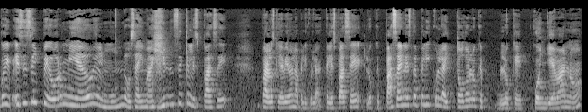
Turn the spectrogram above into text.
güey, ese es el peor miedo del mundo. O sea, imagínense que les pase, para los que ya vieron la película, que les pase lo que pasa en esta película y todo lo que, lo que conlleva, ¿no?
